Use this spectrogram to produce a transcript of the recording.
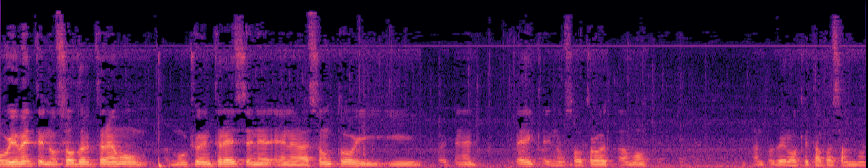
obviamente nosotros tenemos mucho interés en el, en el asunto y, y puede tener fe que nosotros estamos tanto de lo que está pasando.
